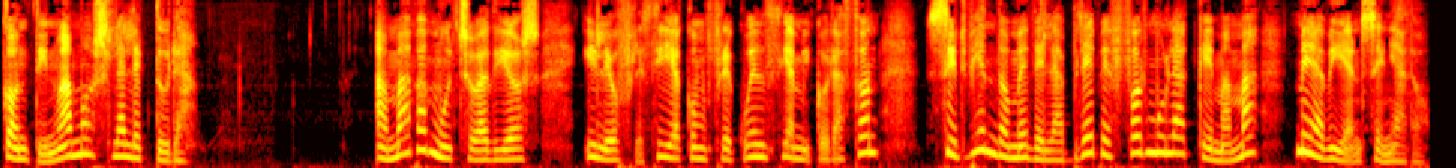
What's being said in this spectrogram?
Continuamos la lectura. Amaba mucho a Dios y le ofrecía con frecuencia mi corazón sirviéndome de la breve fórmula que mamá me había enseñado.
